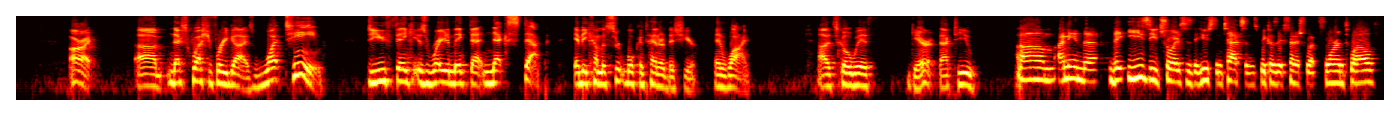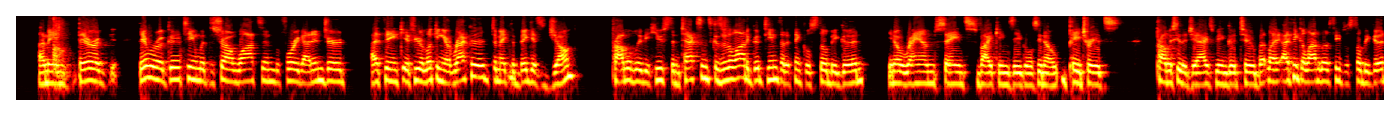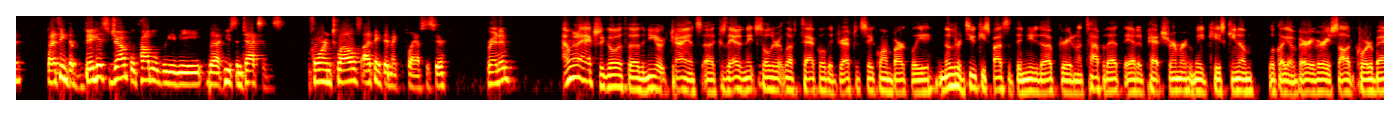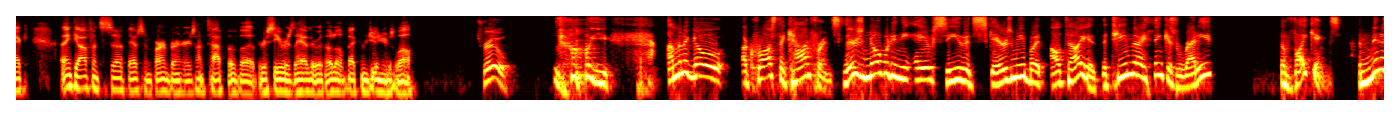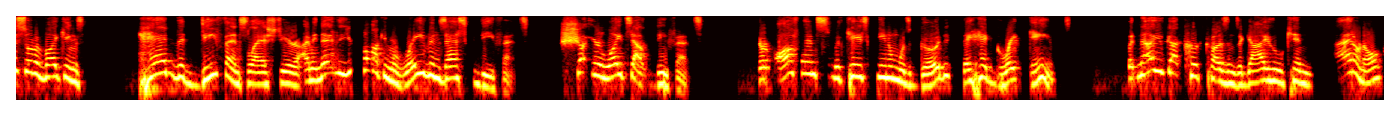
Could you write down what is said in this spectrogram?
All right. Um, next question for you guys. What team do you think is ready to make that next step and become a Super Bowl contender this year and why? Uh, let's go with Garrett. Back to you. Um, I mean the the easy choice is the Houston Texans because they finished what four and twelve. I mean they're a, they were a good team with Deshaun Watson before he got injured. I think if you're looking at record to make the biggest jump, probably the Houston Texans because there's a lot of good teams that I think will still be good. You know, Rams, Saints, Vikings, Eagles. You know, Patriots. Probably see the Jags being good too. But like I think a lot of those teams will still be good. But I think the biggest jump will probably be the Houston Texans. Four and twelve. I think they make the playoffs this year. Brandon? I'm going to actually go with uh, the New York Giants because they added Nate Solder at left tackle. They drafted Saquon Barkley, and those were two key spots that they needed to upgrade. And on top of that, they added Pat Shurmur, who made Case Keenum look like a very, very solid quarterback. I think the offense is set up. They have some barn burners on top of uh, the receivers they have there with Odell Beckham Jr. as well. True. Oh, you, I'm going to go across the conference. There's nobody in the AFC that scares me, but I'll tell you, the team that I think is ready, the Vikings. The Minnesota Vikings had the defense last year. I mean, they, you're talking Ravens esque defense. Shut your lights out defense. Their offense with Case Keenum was good. They had great games. But now you've got Kirk Cousins, a guy who can, I don't know,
